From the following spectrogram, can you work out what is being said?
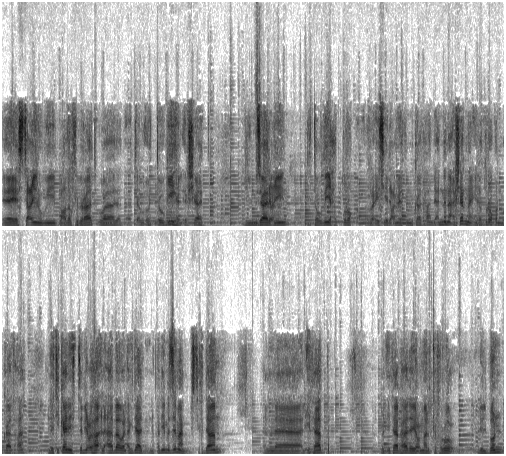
يستعينوا ببعض الخبرات والت- والتوجيه الإرشاد للمزارعين لتوضيح الطرق الرئيسية لعملية المكافحة لأننا أشرنا إلى طرق المكافحة التي كان يتبعها الآباء والأجداد من قديم الزمان باستخدام ال- الإثاب والإثاب هذا يعمل كفروع للبن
